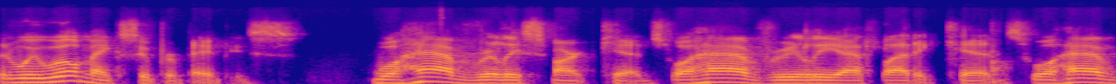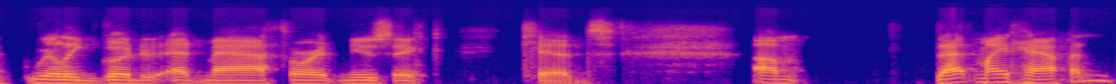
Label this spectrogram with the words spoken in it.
that we will make super babies we'll have really smart kids. We'll have really athletic kids. We'll have really good at math or at music kids. Um, that might happen.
